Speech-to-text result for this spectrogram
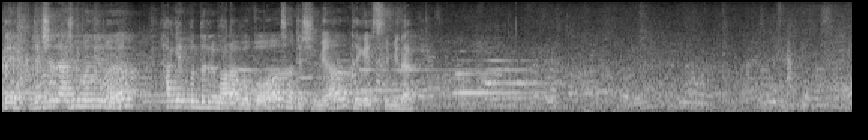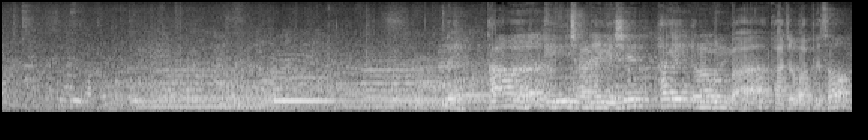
네, 이제 신랑 신부님은 하객분들을 바라보고 서주시면 되겠습니다. 다음은 이 자리에 계신 하객 여러분과 가족 앞에서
